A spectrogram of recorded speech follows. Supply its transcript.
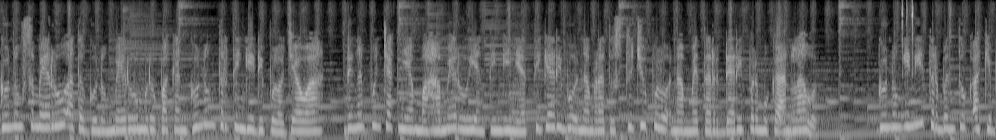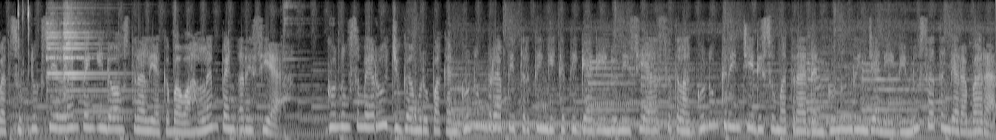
Gunung Semeru atau Gunung Meru merupakan gunung tertinggi di Pulau Jawa, dengan puncaknya Mahameru yang tingginya 3.676 meter dari permukaan laut. Gunung ini terbentuk akibat subduksi lempeng Indo-Australia ke bawah lempeng Eurasia. Gunung Semeru juga merupakan gunung berapi tertinggi ketiga di Indonesia setelah Gunung Kerinci di Sumatera dan Gunung Rinjani di Nusa Tenggara Barat.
